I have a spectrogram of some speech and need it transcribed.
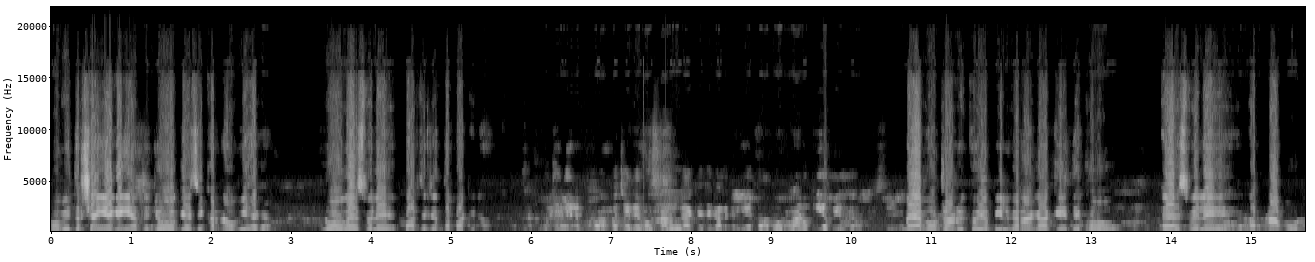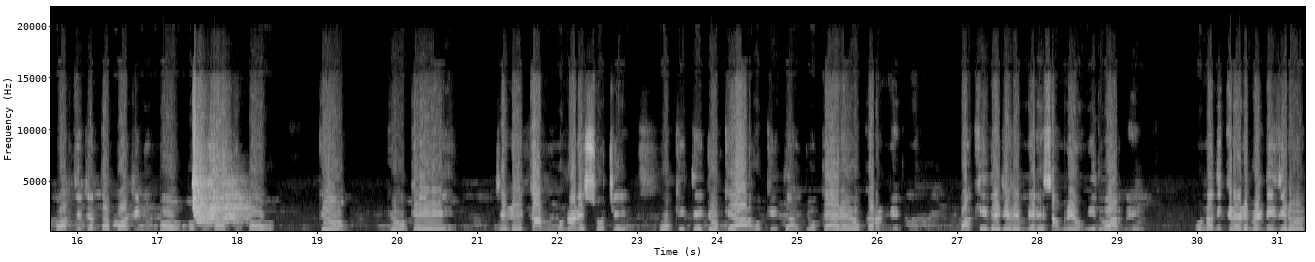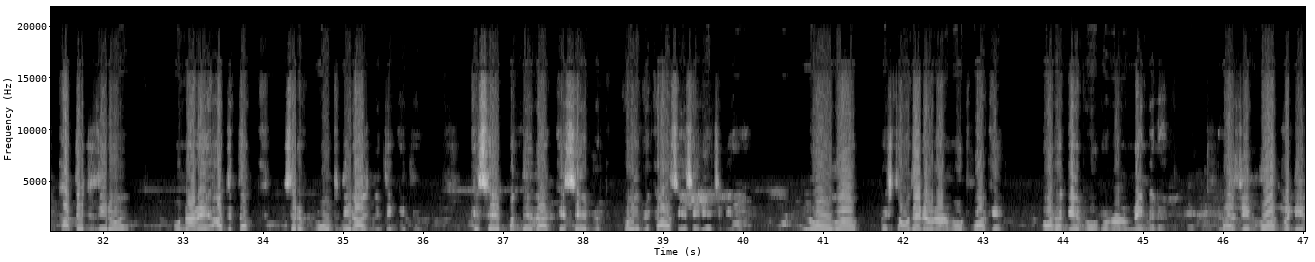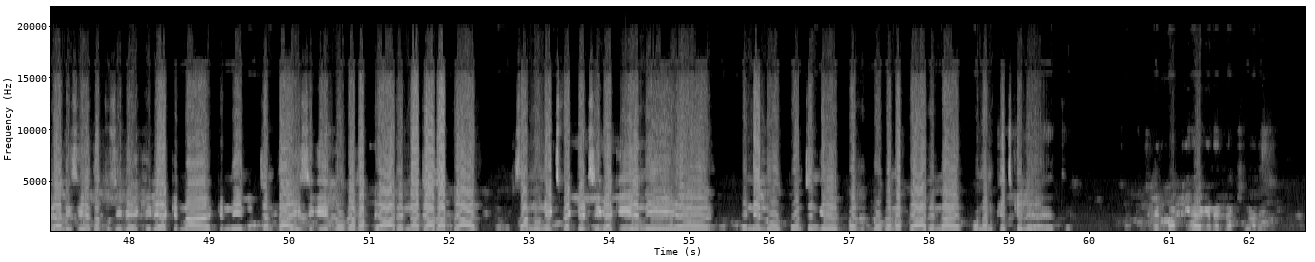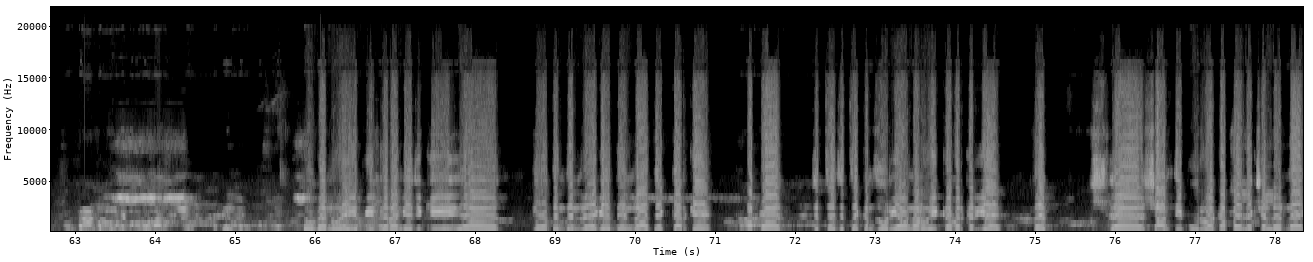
ਉਹ ਵੀ ਦਰਸਾਈਆਂ ਗਈਆਂ ਤੇ ਜੋ ਅੱਗੇ ਅਸੀਂ ਕਰਨਾ ਉਹ ਵੀ ਹੈਗਾ। ਲੋਕ ਇਸ ਵੇਲੇ ਭਾਰਤੀ ਜਨਤਾ ਪਾਰਟੀ ਨਾਲ। ਕੁਝ ਹੀ ਦਿਨ ਬਚੇ ਨੇ ਵੋਟਾਂ ਨੂੰ ਲੈ ਕੇ ਜੇ ਗੱਲ ਕਰੀਏ ਤਾਂ ਵੋਟਰਾਂ ਨੂੰ ਕੀ ਅਪੀਲ ਕਰੋਗੇ? ਮੈਂ ਵੋਟਰਾਂ ਨੂੰ ਇੱਕੋ ਹੀ ਅਪੀਲ ਕਰਾਂਗਾ ਕਿ ਦੇਖੋ ਇਸ ਵੇਲੇ ਆਪਣਾ ਵੋਟ ਭਾਰਤੀ ਜਨਤਾ ਪਾਰਟੀ ਨੂੰ ਪਾਓ ਮੋਦੀ ਸਾਹਿਬ ਨੂੰ ਪਾਓ। ਕਿਉਂ? ਕਿਉਂਕਿ ਜਿਹੜੇ ਕੰਮ ਉਹਨਾਂ ਨੇ ਸੋਚੇ, ਉਹ ਕੀਤੇ, ਜੋ ਕਿਹਾ, ਉਹ ਕੀਤਾ, ਜੋ ਕਹਿ ਰਹੇ, ਉਹ ਕਰਨਗੇ। ਬਾਕੀ ਦੇ ਜਿਹੜੇ ਮੇਰੇ ਸਾਹਮਣੇ ਉਮੀਦਵਾਰ ਨੇ, ਉਹਨਾਂ ਦੀ ਕ੍ਰੈਡੀਬਿਲਟੀ ਜ਼ੀਰੋ, ਖਾਤੇ 'ਚ ਜ਼ੀਰੋ ਹੈ। ਉਹਨਾਂ ਨੇ ਅੱਜ ਤੱਕ ਸਿਰਫ ਵੋਟ ਦੀ ਰਾਜਨੀਤੀ ਕੀਤੀ। ਕਿਸੇ ਬੰਦੇ ਦਾ ਕਿਸੇ ਕੋਈ ਵਿਕਾਸ ਇਸ ਏਰੀਆ 'ਚ ਨਹੀਂ ਹੋਇਆ। ਲੋਕ ਪਛਤਾਉਂਦੇ ਨੇ ਉਹਨਾਂ ਨੂੰ ਵੋਟ ਪਾ ਕੇ, ਔਰ ਅੱਗੇ ਵੋਟ ਉਹਨਾਂ ਨੂੰ ਨਹੀਂ ਮਿਲੇਗੀ। ਬਸ ਜੀ ਬਹੁਤ ਵੱਡੀ ਰੈਲੀ ਸੀ ਇਹ ਤਾਂ ਤੁਸੀਂ ਵੇਖ ਹੀ ਲਿਆ ਕਿੰਨਾ ਕਿੰਨੀ ਜਨਤਾ ਆਈ ਸੀਗੀ ਲੋਕਾਂ ਦਾ ਪਿਆਰ ਇੰਨਾ ਜ਼ਿਆਦਾ ਪਿਆਰ ਸਾਨੂੰ ਨਹੀਂ ਐਕਸਪੈਕਟਡ ਸੀਗਾ ਕਿ ਇੰਨੀ ਇੰਨੇ ਲੋਕ ਪਹੁੰਚਣਗੇ ਪਰ ਲੋਕਾਂ ਦਾ ਪਿਆਰ ਇੰਨਾ ਉਹਨਾਂ ਨੂੰ ਖਿੱਚ ਕੇ ਲਿਆਇਆ ਇੱਥੇ। ਤੇ ਬਾਕੀ ਰਹਿ ਗਏ ਨੇ ਇਲੈਕਸ਼ਨਾਂ ਦੇ ਵੋਟਾਂ ਆਉਣ ਵਾਲੀਆਂ ਨੇ ਤਾਂ ਲੋਕਾਂ ਨੂੰ ਕੀ ਅਪੀਲ ਕਰੋਗੇ? ਲੋਕਾਂ ਨੂੰ ਇਹ ਅਪੀਲ ਕਰਾਂਗੇ ਜੀ ਕਿ ਦੋ ਤਿੰਨ ਦਿਨ ਰਹਿ ਗਏ ਦਿਨ ਰਾਤ ਇੱਕ ਕਰਕੇ ਆਪਾਂ ਜਿੱਥੇ ਜਿੱਥੇ ਕਮਜ਼ੋਰੀਆਂ ਉਹਨਾਂ ਨੂੰ ਵੀ ਕਵਰ ਕਰੀਏ ਤੇ ਸ਼ਾਂਤੀਪੂਰਵਕ ਆਪਾਂ ਇਲੈਕਸ਼ਨ ਲੜਨਾ ਹੈ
